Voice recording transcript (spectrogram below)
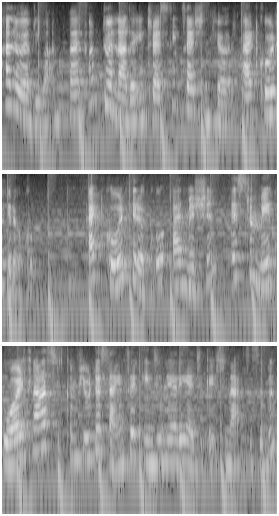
Hello everyone, welcome to another interesting session here at Code Heroku. At Code Heroku, our mission is to make world-class computer science and engineering education accessible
